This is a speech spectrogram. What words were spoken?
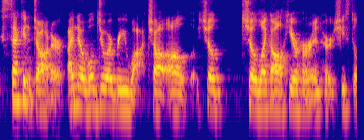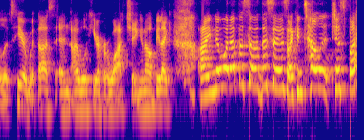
second daughter. I know we'll do a rewatch. I'll, I'll she'll she'll like i'll hear her in her she still lives here with us and i will hear her watching and i'll be like i know what episode this is. I can tell it just by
